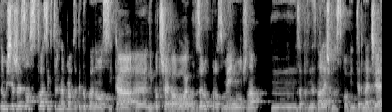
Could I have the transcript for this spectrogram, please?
no myślę, że są sytuacje, w których naprawdę tego pełnomocnika e, nie potrzeba, bo jakby wzorów porozumień można zapewne znaleźć mnóstwo w internecie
